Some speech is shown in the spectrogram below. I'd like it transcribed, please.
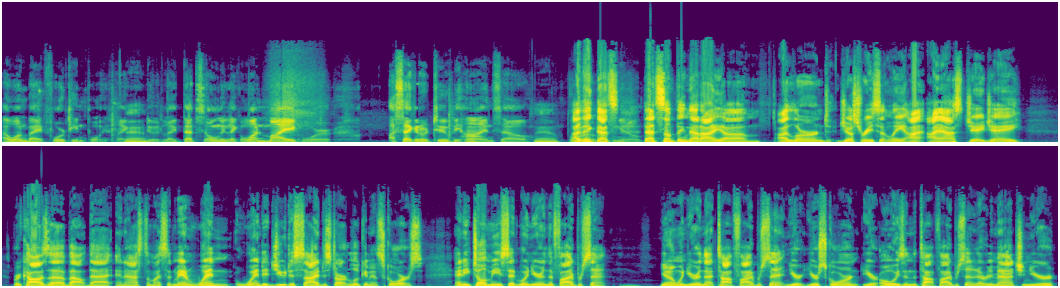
I won by fourteen points. Like Yeah. dude, like that's only like one mic or a second or two behind. So Yeah, or, I think that's you know that's something that I um I learned just recently. I I asked JJ Racaza about that and asked him. I said, "Man, when when did you decide to start looking at scores?" And he told me he said, "When you're in the five percent." You know, when you're in that top five percent, you're you're scoring. You're always in the top five percent at every match, and you're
